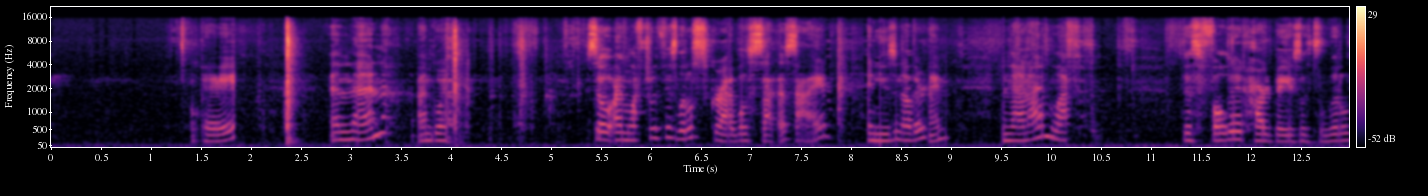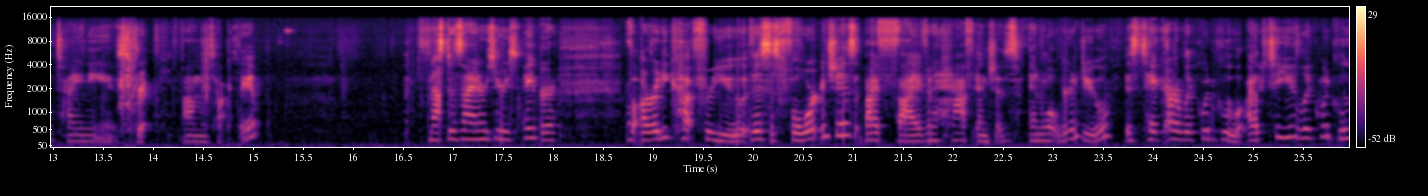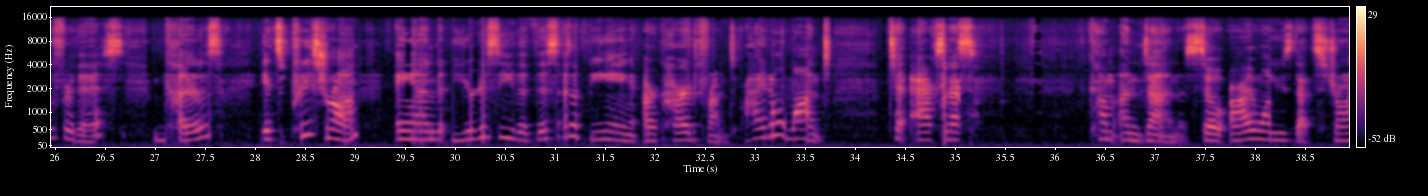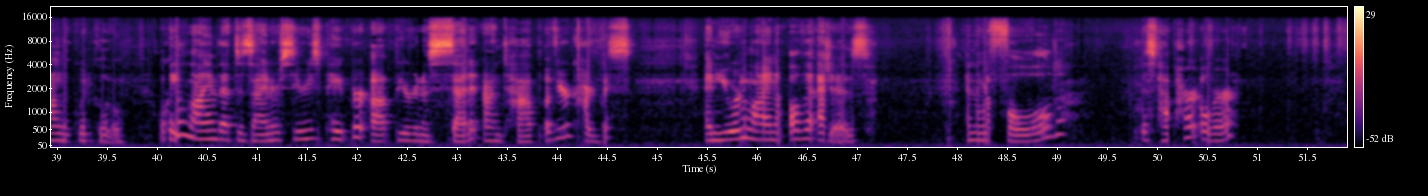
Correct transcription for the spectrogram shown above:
Okay, and then I'm going, so I'm left with this little scrap we'll set aside and use another time. And then I'm left this folded card base with a little tiny strip on the top. Okay. Now, designer series paper I've already cut for you. This is four inches by five and a half inches. And what we're gonna do is take our liquid glue. I like to use liquid glue for this because it's pretty strong and you're gonna see that this ends up being our card front. I don't want to accidentally come undone. So I want to use that strong liquid glue. Okay, line that designer series paper up. You're to set it on top of your card base. And you are to line all the edges. And then fold this top part over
